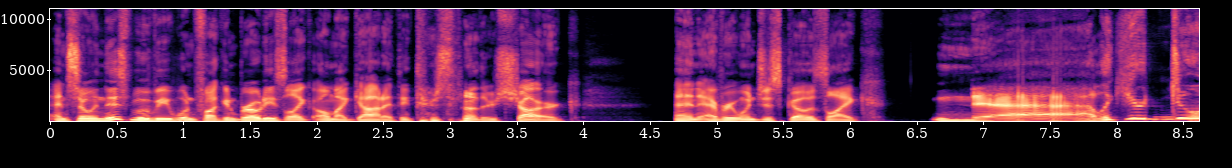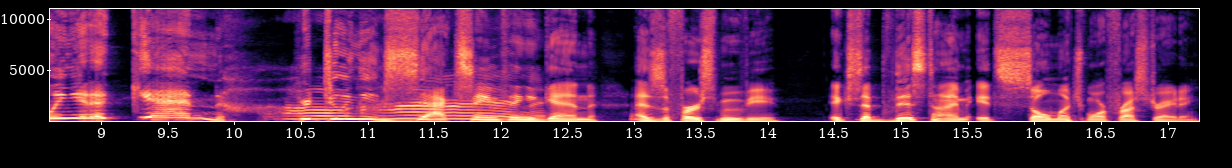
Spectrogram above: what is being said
And so in this movie, when fucking Brody's like, oh my God, I think there's another shark. And everyone just goes like, nah, like you're doing it again. You're doing the exact same thing again as the first movie, except this time it's so much more frustrating.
